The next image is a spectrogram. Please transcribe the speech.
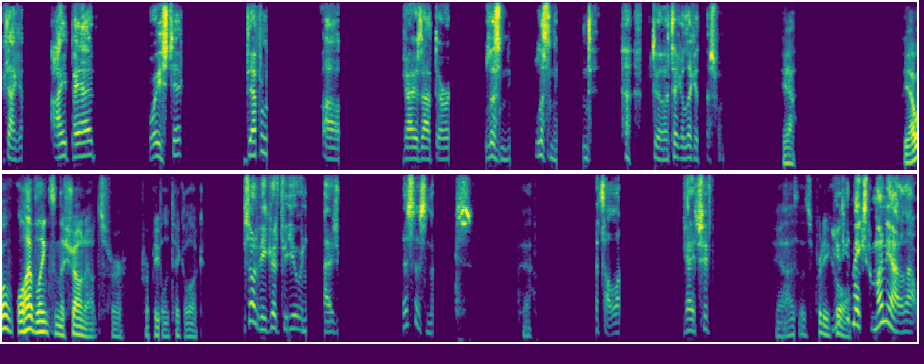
It's like an iPad, joystick, definitely uh, guys out there listening, listening to take a look at this one. Yeah, we'll we'll have links in the show notes for for people to take a look. So it'd be good for you and guys. This is nice. Yeah. That's a lot. You guys, 50. Yeah, that's, that's pretty cool. You could make some money out of that one.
